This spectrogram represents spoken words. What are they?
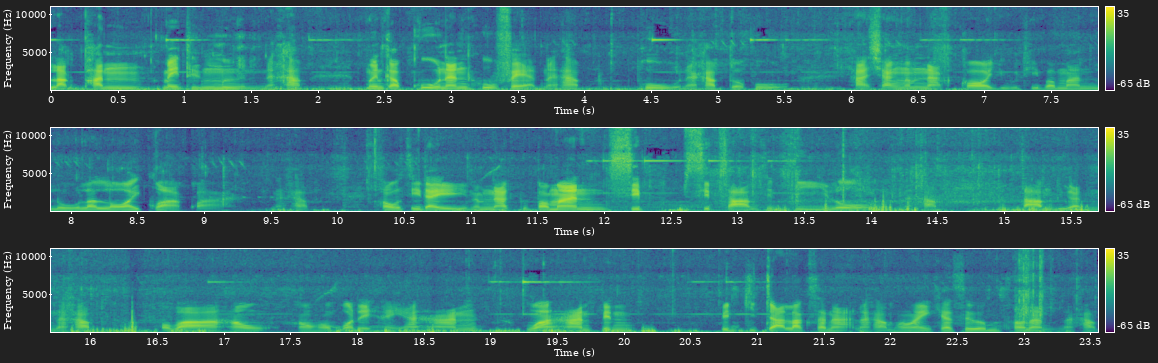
หลักพันไม่ถึงหมื่นนะครับ เหมือนกับคู่นั้นคู่แฝดนะครับ ผู้นะครับตัวผู้ถ้าชั่งน้ำหนักก็อยู่ที่ประมาณโลละร้อยกว่ากว่านะครับ เขาสิได้น้ำหนักอยู่ประมาณ10 13 14โลนะครับสามเดือนนะครับ เพราะว่าเฮาเฮาเฮาบ่ได้ให้อาหารหัวอาหารเป็นเป็นกิจลักษณะนะครับเฮาให้แค่เสริมเท่านั้นนะครับ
